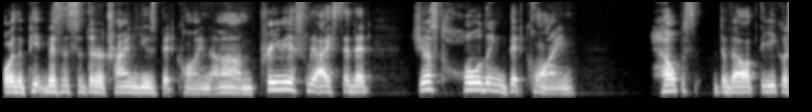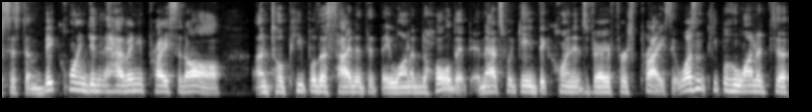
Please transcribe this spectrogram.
or the businesses that are trying to use Bitcoin. Um, previously, I said that just holding Bitcoin helps develop the ecosystem. Bitcoin didn't have any price at all until people decided that they wanted to hold it. And that's what gave Bitcoin its very first price. It wasn't people who wanted to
